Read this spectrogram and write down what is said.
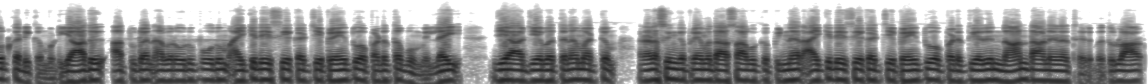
தோற்கடிக்க முடியாது. அத்துடன் அவர் ஒருபோதும் ஐக்கிய தேசிய கட்சியை பிரதித்துவப்படுத்தவும் இல்லை. ஜே ஆர் ஜேவர்த்தன மற்றும் ரணசிங்க பிரேமதாசாவுக்கு பின்னர் ஐக்கிய தேசிய கட்சியை பிரதித்துவப்படுத்தியது நான் தான் என தெரிவித்துள்ளார்.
